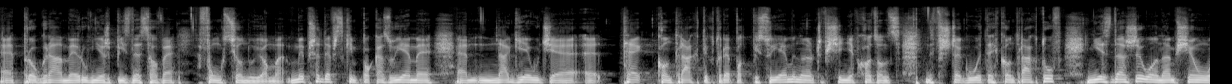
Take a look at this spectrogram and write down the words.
e, programy, również biznesowe, funkcjonują. My przede wszystkim pokazujemy na giełdzie te kontrakty, które podpisujemy, no oczywiście nie wchodząc w szczegóły tych kontraktów, nie zdarzyło nam się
